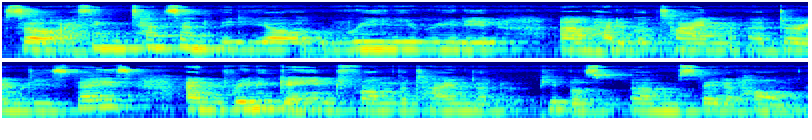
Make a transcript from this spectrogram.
So I think Tencent Video really, really um, had a good time uh, during these days and really gained from the time that people um, stayed at home.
